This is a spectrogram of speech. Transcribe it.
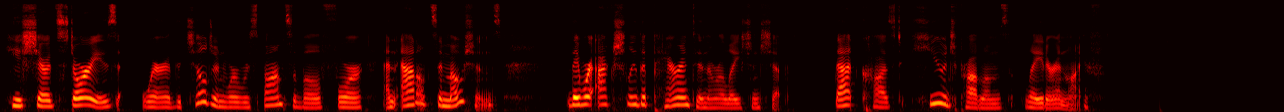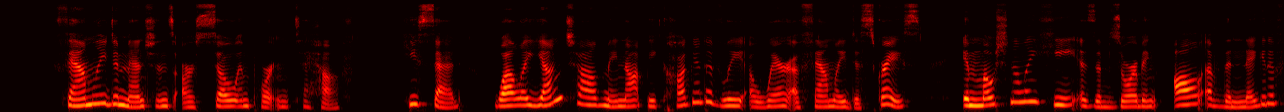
He shared stories where the children were responsible for an adult's emotions. They were actually the parent in the relationship. That caused huge problems later in life. Family dimensions are so important to health. He said, while a young child may not be cognitively aware of family disgrace, emotionally he is absorbing all of the negative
